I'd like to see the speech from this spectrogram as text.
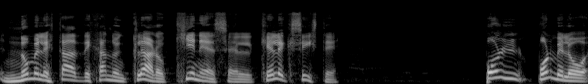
No me le está dejando en claro quién es él, que él existe. Pon, pónmelo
